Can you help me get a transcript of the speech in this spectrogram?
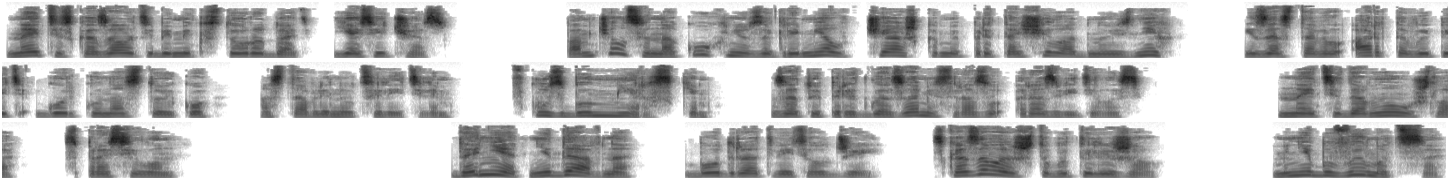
«Нетти сказала тебе микстуру дать. Я сейчас». Помчался на кухню, загремел чашками, притащил одну из них и заставил Арта выпить горькую настойку, оставленную целителем. Вкус был мерзким, зато перед глазами сразу развиделось. «Нетти давно ушла?» — спросил он. «Да нет, недавно», — бодро ответил Джей. «Сказала, чтобы ты лежал. Мне бы вымыться.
